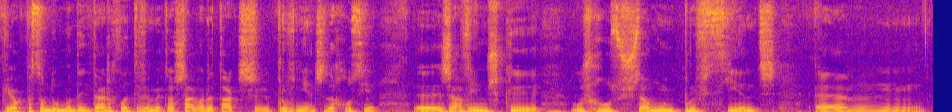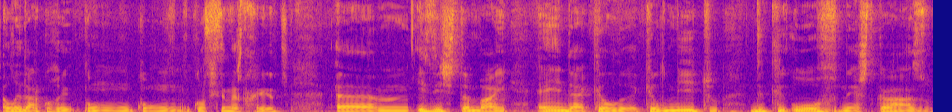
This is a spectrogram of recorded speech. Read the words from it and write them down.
preocupação do mundo inteiro relativamente aos cyberataques eh, provenientes da Rússia. Uh, já vimos que os russos são muito proficientes um, a lidar com, com, com, com sistemas de redes. Um, existe também ainda aquele, aquele mito de que houve, neste caso,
